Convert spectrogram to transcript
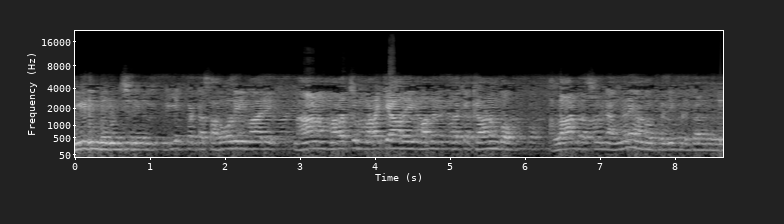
വീടിന്റെ ജംഗ്ഷനുകൾ പ്രിയപ്പെട്ട സഹോദരിമാര് നാണം മറച്ചും മറയ്ക്കാതെയും വന്നു നിന്നതൊക്കെ കാണുമ്പോ അള്ളാന്റെ റസൂലിനെ അങ്ങനെയാണോ പ്രതിപ്പെടുത്താറുള്ളത്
